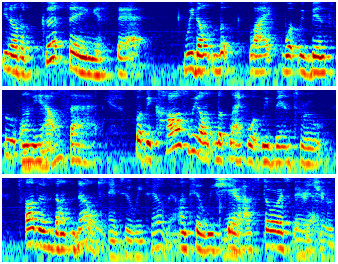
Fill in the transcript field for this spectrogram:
you know, the good thing is that we don't look like what we've been through on the mm-hmm. outside. Yes. But because we don't look like what we've been through, others don't know until we tell them until we share yes. our stories with Very them true.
